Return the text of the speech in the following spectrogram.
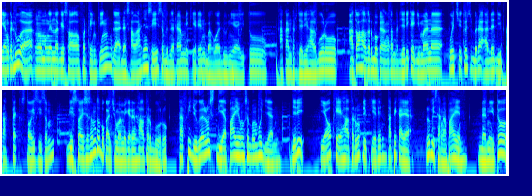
Yang kedua ngomongin lagi soal overthinking gak ada salahnya sih sebenarnya mikirin bahwa dunia itu akan terjadi hal buruk atau hal terburuk yang akan terjadi kayak gimana which itu sebenarnya ada di praktek stoicism. Di stoicism tuh bukan cuma mikirin hal terburuk tapi juga lu sedia payung sebelum hujan. Jadi ya oke hal terburuk dipikirin tapi kayak lu bisa ngapain dan itu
